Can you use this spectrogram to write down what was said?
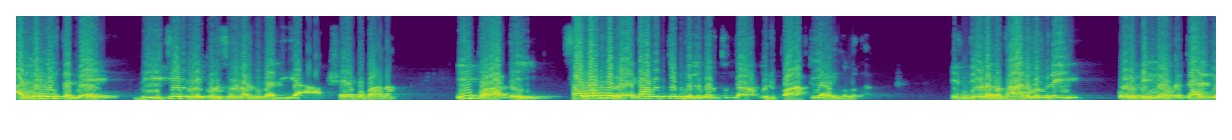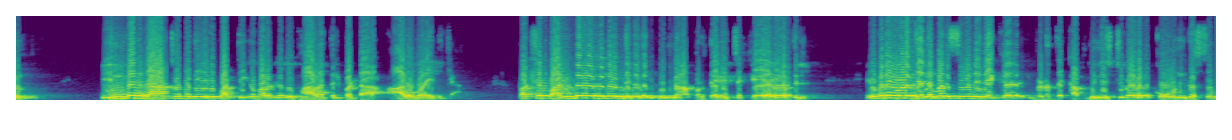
അല്ലെങ്കിൽ തന്നെ ബി ജെ പിയെ കുറിച്ചുള്ള ഒരു വലിയ ആക്ഷേപമാണ്. ഈ പാർട്ടി സവർണ മേധാവിത്വം നിലനിർത്തുന്ന ഒരു പാർട്ടിയാണെന്നുള്ളത് ഇന്ത്യയുടെ പ്രധാനമന്ത്രി ഒരു പിന്നോക്കക്കാരനും ഇന്ത്യൻ രാഷ്ട്രപതി ഒരു പട്ടികവർഗ വിഭാഗത്തിൽപ്പെട്ട ആളുമായിരിക്കാം. പക്ഷെ പണ്ട് മുതൽ നിലനിൽക്കുന്ന പ്രത്യേകിച്ച് കേരളത്തിൽ ഇവിടെയുള്ള ജനമനസ്സുകളിലേക്ക് ഇവിടുത്തെ കമ്മ്യൂണിസ്റ്റുകളും കോൺഗ്രസും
